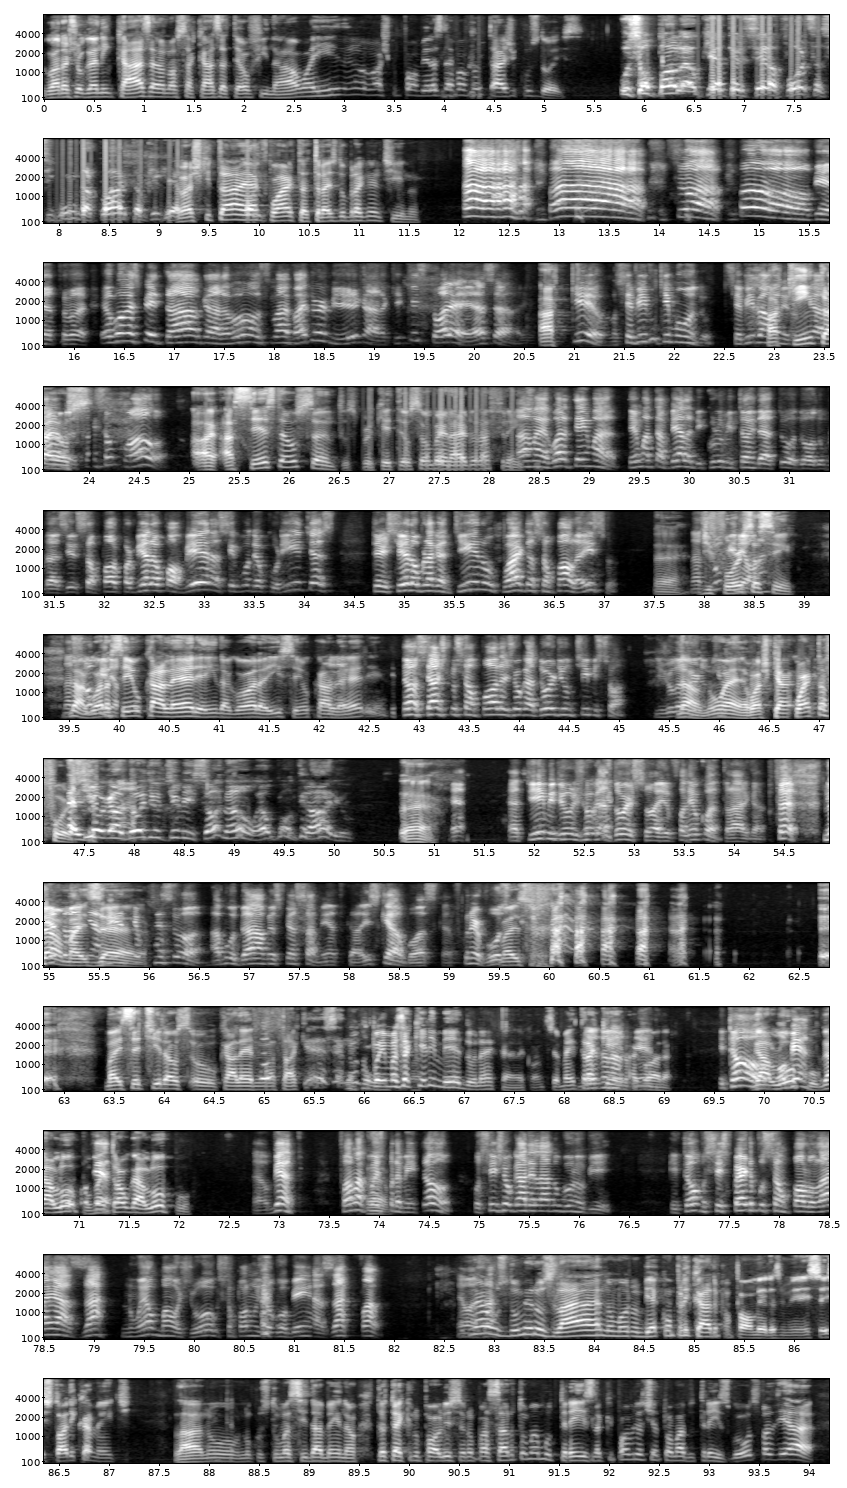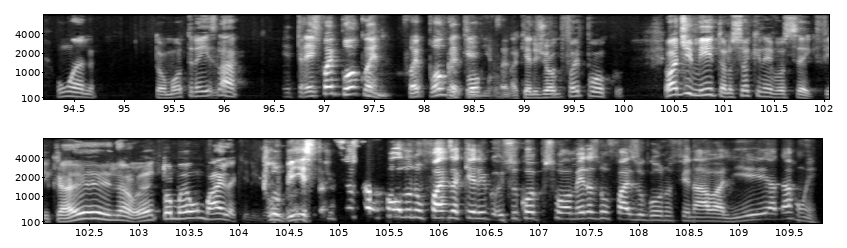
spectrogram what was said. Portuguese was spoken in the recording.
Agora jogando em casa, a nossa casa até o final, aí eu acho que o Palmeiras leva vantagem com os dois. O São Paulo é o que? A terceira força, a segunda, a quarta? O que, que é? Eu acho que tá, é a quarta, atrás do Bragantino. Ah! Ah! Sua! Ô, oh, Beto, eu vou respeitar, cara. Vai, vai dormir, cara. Que, que história é essa? Aqui, você vive em que mundo? Você vive aonde? A quinta é o... Tá São Paulo. A, a, sexta é o Santos, porque tem o São Bernardo na frente. Ah, mas agora tem uma, tem uma tabela de clube, então, ainda do, do, do Brasil e São Paulo. Primeiro é o Palmeiras, segundo é o Corinthians, terceiro é o Bragantino, quarto é o São Paulo, é isso? É, Na de força, opinião, né? sim. Né? Não, agora opinião. sem o Caleri ainda, agora aí, sem o Caleri. Então, você acha que o São Paulo é jogador de um time só? não, não é. Só. Eu acho que é a quarta força. É jogador de um time só, não. É o contrário. É. é. É time de um jogador só. Eu falei o contrário, cara. Você não, mas é. Mente, eu começo a mudar meus pensamentos, cara. Isso que é a bosta, cara. Fico nervoso. Mas. mas você tira o, o Caleri no ataque, você não põe mais aquele medo, né, cara? Quando você vai entrar medo quem agora? Então, Galopo, Bento, Galopo, vai entrar o Galopo? É, o Bento, fala uma coisa é. para mim. Então, vocês jogarem lá no Gunubi, então, vocês perdem para o São Paulo lá, é azar, não é um mau jogo. São Paulo não jogou bem, é azar que fala. É um não, os números lá no Morumbi é complicado para o Palmeiras, isso é historicamente. Lá no, não costuma se dar bem, não. Tanto é que no Paulista ano passado tomamos três lá, que o Palmeiras tinha tomado três gols fazia um ano. Tomou três lá. E três foi pouco ainda. Foi pouco foi aquele pouco. Foi... Naquele jogo foi pouco. Eu admito, eu não sou que nem você, que fica. Não, eu tomei um baile aquele jogo. Clubista. Se o São Paulo não faz aquele. Se o Palmeiras não faz o gol no final ali, ia dar ruim.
